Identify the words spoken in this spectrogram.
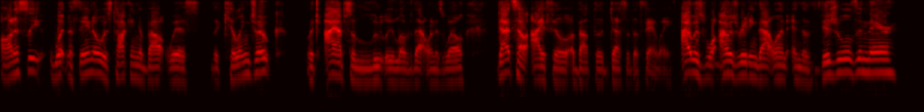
Honestly, what Nathaniel was talking about with the killing joke, which I absolutely loved that one as well. That's how I feel about the death of the family. I was I was reading that one and the visuals in there.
